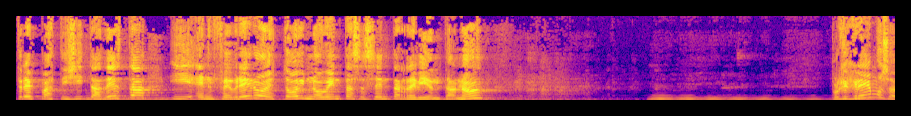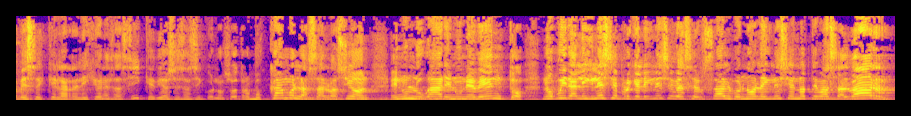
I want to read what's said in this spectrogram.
tres pastillitas de esta y en febrero estoy 90, 60 revienta, ¿no? Porque creemos a veces que la religión es así, que Dios es así con nosotros. Buscamos la salvación en un lugar, en un evento. No voy a ir a la iglesia porque la iglesia va a ser salvo. No, la iglesia no te va a salvar.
